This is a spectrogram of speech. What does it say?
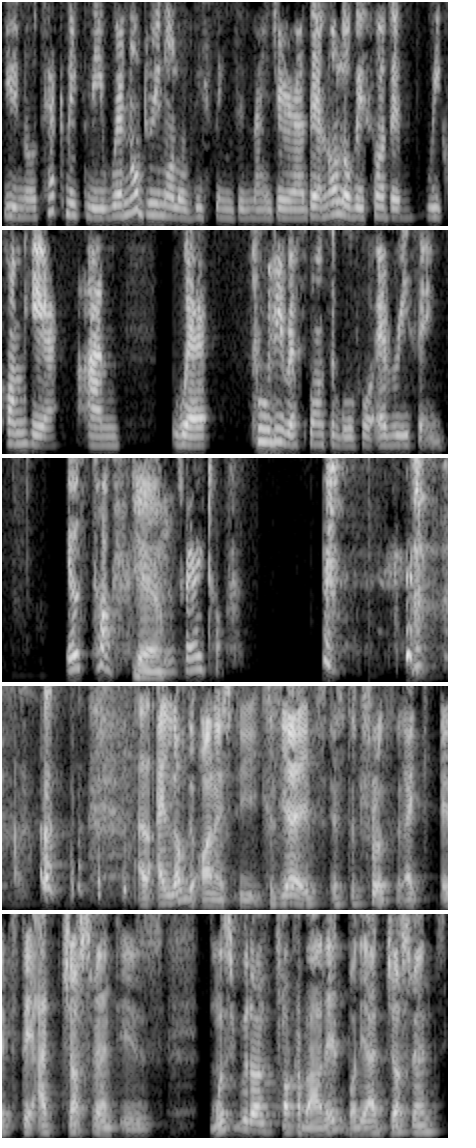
you know, technically we're not doing all of these things in Nigeria. Then all of a sudden we come here and we're fully responsible for everything. It was tough. Yeah. It was very tough. I, I love the honesty because yeah, it's it's the truth. Like it's the adjustment is most people don't talk about it, but the adjustment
